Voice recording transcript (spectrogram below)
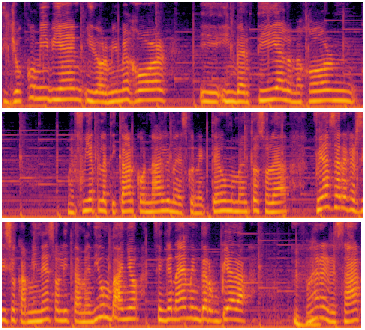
si yo comí bien y dormí mejor y invertí, a lo mejor me fui a platicar con alguien, me desconecté un momento sola, fui a hacer ejercicio, caminé solita, me di un baño sin que nadie me interrumpiera. Voy a regresar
